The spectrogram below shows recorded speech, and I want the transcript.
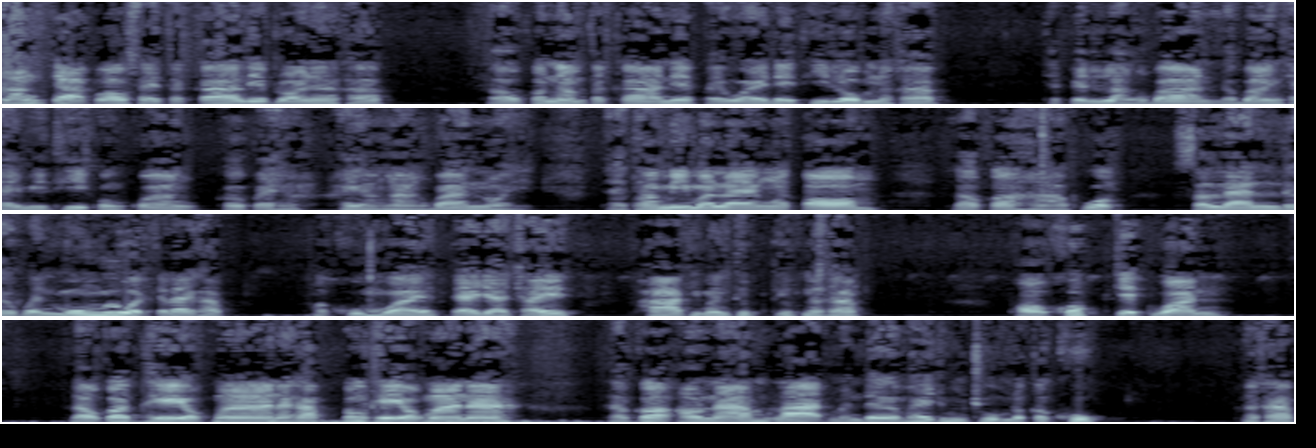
หลังจากเราใส่ตะกร้าเรียบร้อยนะครับ เราก็นำตะกร้าเนี้ยไปไว้ในที่ร่มนะครับ จะเป็นหลังบ้านแล้วบ้านใครมีที่กว้างๆก็ไปให้ห่างๆบ้านหน่อย แต่ถ้ามีมแมลงมาตอม เราก็หาพวกสแลนหรือเป็นมุ้งลวดก็ได้ครับ มาคุมไว้แต่อย่าใช้ผ้าที่มันทึบๆนะครับ พอครบเจ็ดวัน เราก็เทออกมานะครับ ต้องเทออกมานะ แล้วก็เอาน้ำราดเหมือนเดิมให้ชุ่มๆแล้วก็คลุกนะครับ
